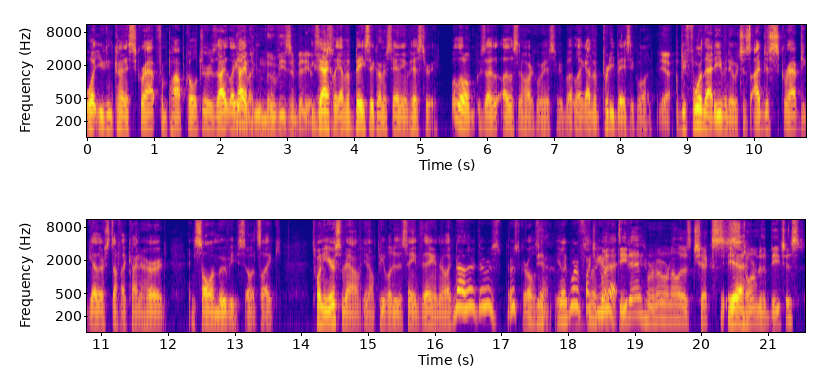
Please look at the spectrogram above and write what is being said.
what you can kind of scrap from pop culture. Is I like Yeah, I have like movies and video games. exactly. I have a basic understanding of history. A little because I, I listen to hardcore history, but like I have a pretty basic one. Yeah. But before that, even it was just I've just scrapped together stuff I kind of heard and saw in movies. So it's like. Twenty years from now, you know, people do the same thing, and they're like, "No, there, there was, there's girls." Yeah. you're like, "Where the fuck did you hear what, that?" D-Day? Remember when all those chicks Yeah. stormed the beaches?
